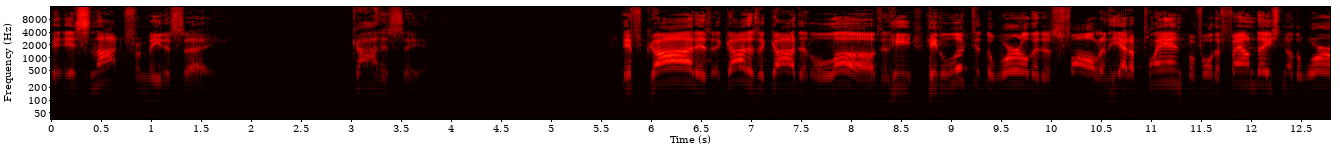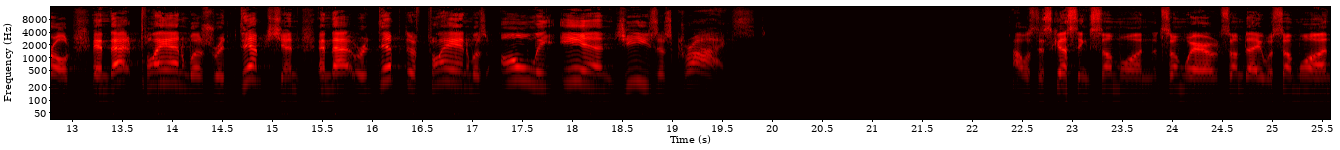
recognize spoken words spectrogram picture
It's not for me to say. God has said. If God is God is a God that loves, and He He looked at the world that has fallen, He had a plan before the foundation of the world, and that plan was redemption, and that redemptive plan was only in Jesus Christ. I was discussing someone somewhere someday with someone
